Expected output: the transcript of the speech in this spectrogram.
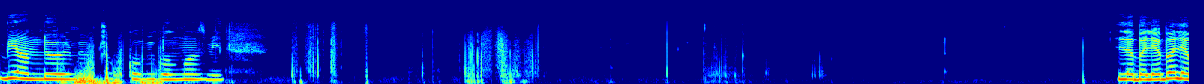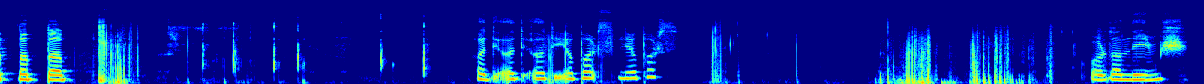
Bir anda ölmem çok komik olmaz mıydı? Laba laba laba bab. Hadi hadi hadi yaparsın yaparsın. Oradan değilmiş.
